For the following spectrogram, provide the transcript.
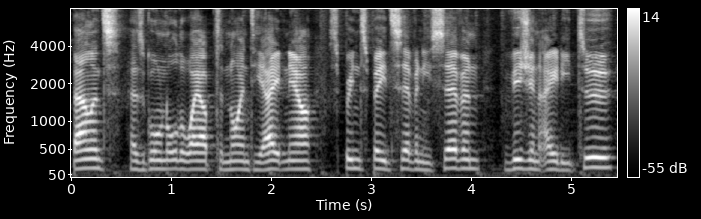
Balance has gone all the way up to 98 now. Sprint speed 77. Vision 82.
